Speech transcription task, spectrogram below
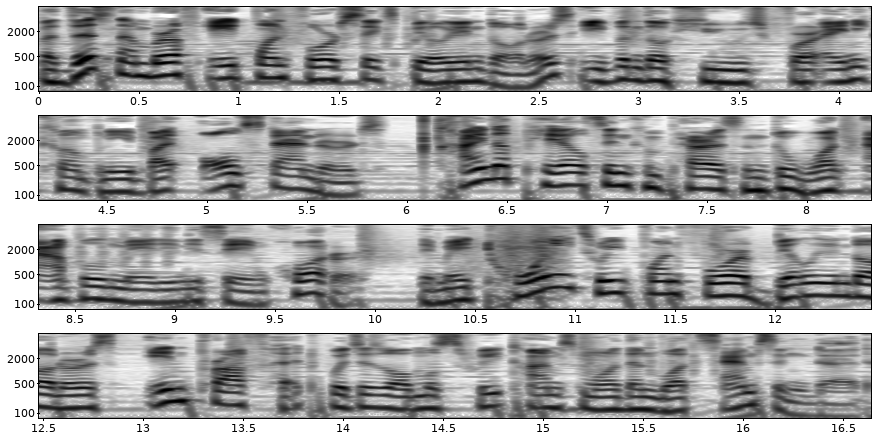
But this number of $8.46 billion, even though huge for any company by all standards, kinda pales in comparison to what Apple made in the same quarter. They made $23.4 billion in profit, which is almost three times more than what Samsung did.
